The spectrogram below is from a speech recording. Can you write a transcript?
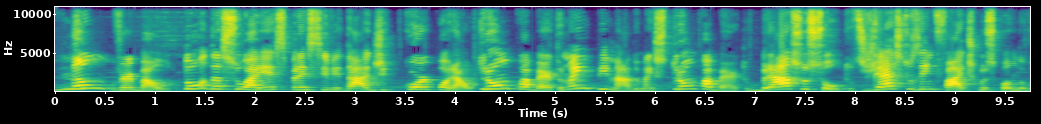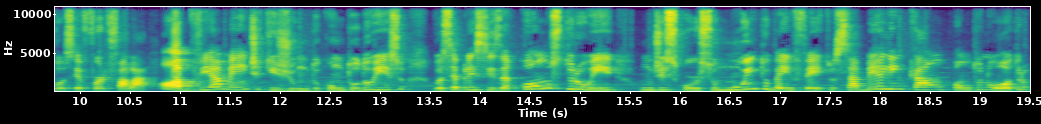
não verbal, toda a sua expressividade corporal. Tronco aberto, não é empinado, mas tronco aberto, braços soltos, gestos enfáticos quando você for falar. Obviamente que junto com tudo isso, você precisa construir um discurso muito bem feito, saber linkar um ponto no outro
